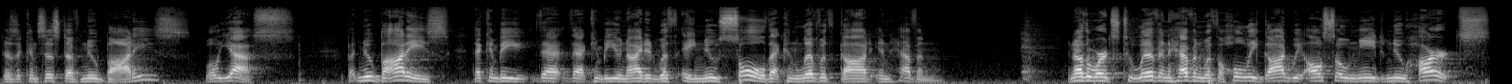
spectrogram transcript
Does it consist of new bodies? Well, yes. But new bodies that can be, that, that can be united with a new soul that can live with God in heaven. In other words, to live in heaven with a holy God, we also need new hearts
